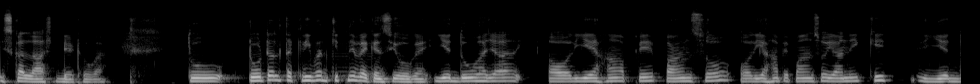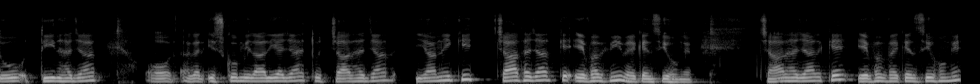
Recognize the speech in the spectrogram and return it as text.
इसका लास्ट डेट होगा। तो टोटल तकरीबन कितने वैकेंसी हो गए? ये दो हज़ार और यहाँ पे पाँच सौ और यहाँ पे पाँच सौ, यानी कि ये दो तीन हज़ार और अगर इसको मिला लिया जाए तो चार हज़ार, यानी कि चार हज़ार के एवब ही वैकेंसी होंगे। चार हज़ार के एवब वैकेंसी होंगे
